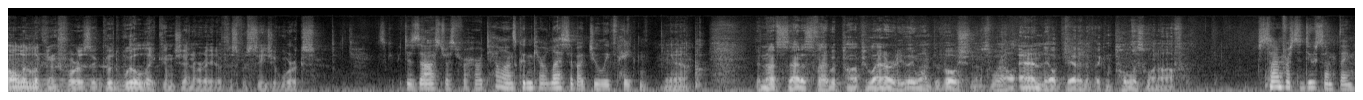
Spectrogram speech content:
All they're looking for is the goodwill they can generate if this procedure works. This could be disastrous for her. Taelons couldn't care less about Julie Payton. Yeah. They're not satisfied with popularity. They want devotion as well. And they'll get it if they can pull this one off. It's time for us to do something.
